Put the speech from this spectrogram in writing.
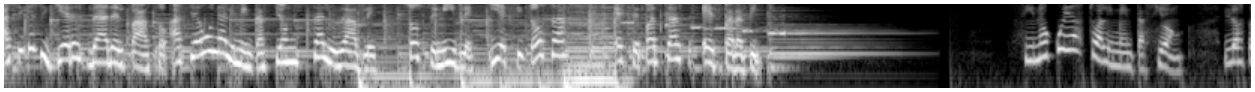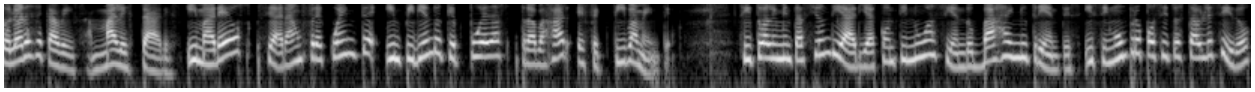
Así que si quieres dar el paso hacia una alimentación saludable, sostenible y exitosa, este podcast es para ti. Si no cuidas tu alimentación, los dolores de cabeza, malestares y mareos se harán frecuentes impidiendo que puedas trabajar efectivamente. Si tu alimentación diaria continúa siendo baja en nutrientes y sin un propósito establecido,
